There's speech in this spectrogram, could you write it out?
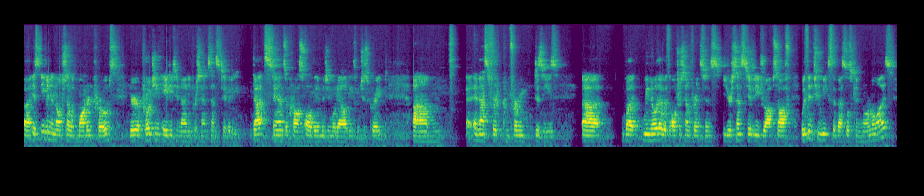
uh, is even in ultrasound with modern probes, you're approaching 80 to 90% sensitivity. That stands across all the imaging modalities, which is great. Um, and that's for confirming disease. Uh, but we know that with ultrasound, for instance, your sensitivity drops off within two weeks. The vessels can normalize,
